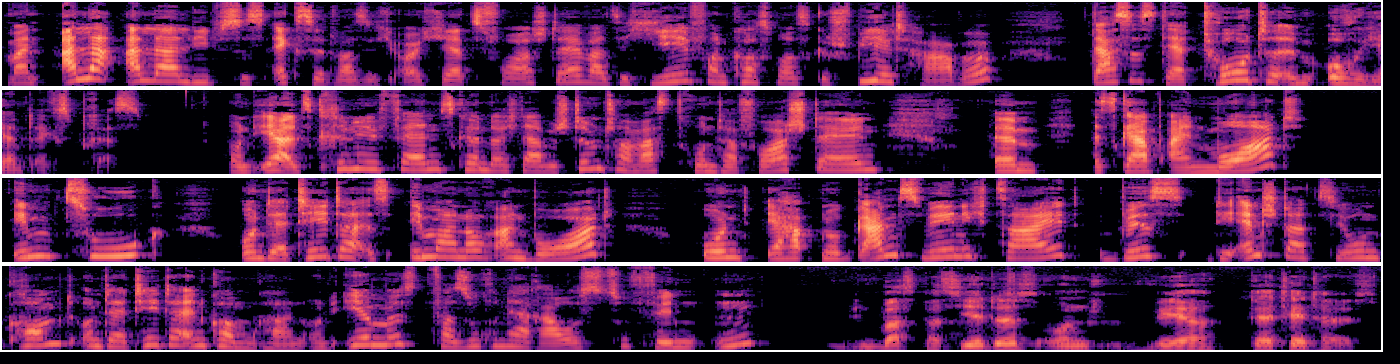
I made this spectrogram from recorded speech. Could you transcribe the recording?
mein aller, allerliebstes Exit, was ich euch jetzt vorstelle, was ich je von Cosmos gespielt habe. Das ist der Tote im Orient Express. Und ihr als Krimi-Fans könnt euch da bestimmt schon was drunter vorstellen. Ähm, es gab einen Mord im Zug und der Täter ist immer noch an Bord und ihr habt nur ganz wenig Zeit, bis die Endstation kommt und der Täter entkommen kann. Und ihr müsst versuchen herauszufinden, was passiert ist und wer der Täter ist.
